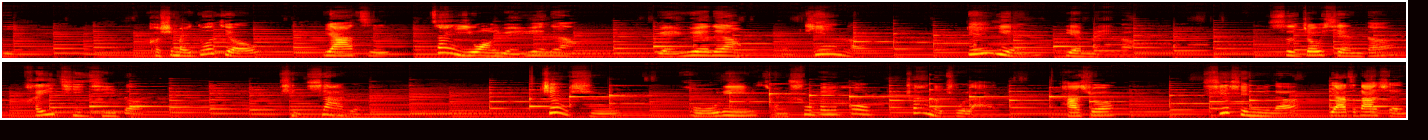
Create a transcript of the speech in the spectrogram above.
丽。可是没多久，鸭子再一望圆月亮，圆月亮不见了，连影也没了，四周显得黑漆漆的，挺吓人。这时，狐狸从树背后转了出来，他说：“谢谢你了，鸭子大婶，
